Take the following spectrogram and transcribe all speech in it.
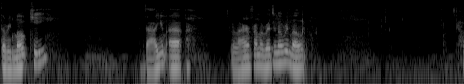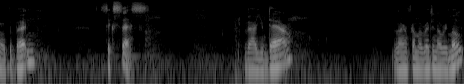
the remote key volume up, learn from original remote, hold the button, success, volume down, learn from original remote,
